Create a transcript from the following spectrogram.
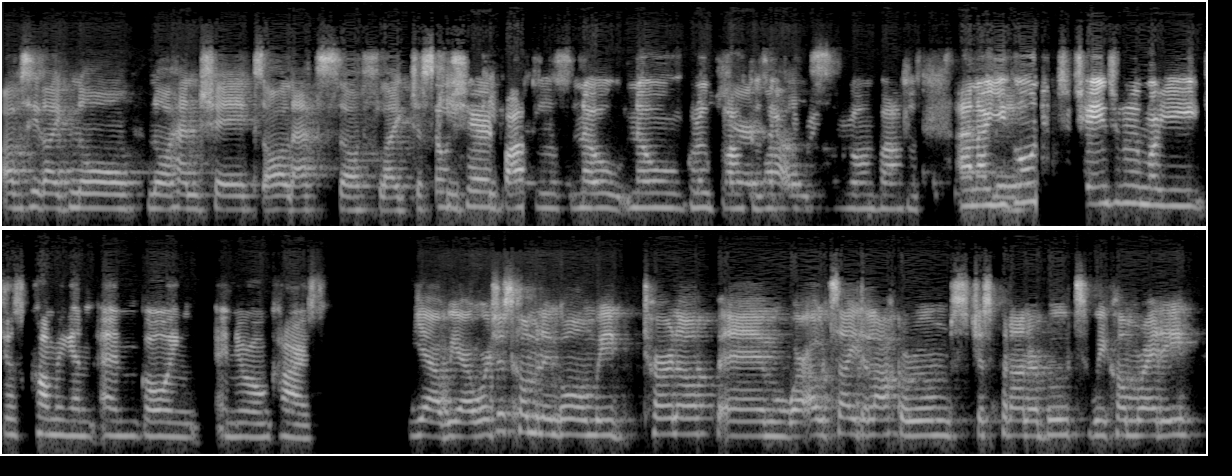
obviously, like no no handshakes, all that stuff. Like just no keep, shared keep bottles, no no group bottles, bottles. your own bottles. And are you going into changing room, or are you just coming and, and going in your own cars? Yeah, we are. We're just coming and going. We turn up and um, we're outside the locker rooms. Just put on our boots. We come ready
